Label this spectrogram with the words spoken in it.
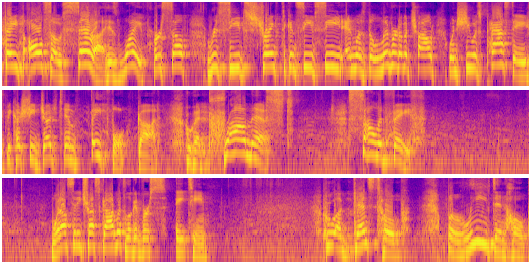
faith also, Sarah, his wife, herself received strength to conceive seed and was delivered of a child when she was past age because she judged him faithful, God, who had promised solid faith. What else did he trust God with? Look at verse 18. Who against hope believed in hope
